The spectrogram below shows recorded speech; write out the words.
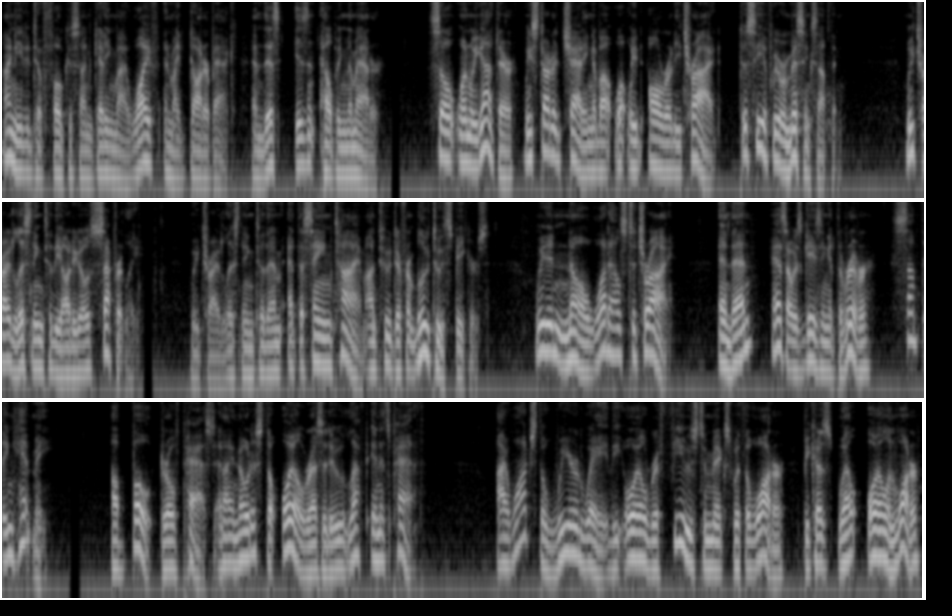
I needed to focus on getting my wife and my daughter back, and this isn't helping the matter. So when we got there, we started chatting about what we'd already tried to see if we were missing something. We tried listening to the audios separately. We tried listening to them at the same time on two different Bluetooth speakers. We didn't know what else to try. And then, as I was gazing at the river, something hit me. A boat drove past, and I noticed the oil residue left in its path. I watched the weird way the oil refused to mix with the water because, well, oil and water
